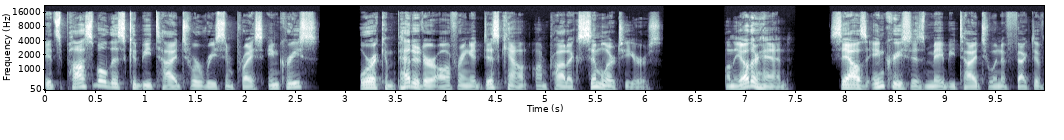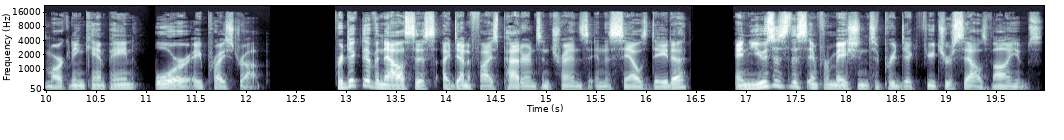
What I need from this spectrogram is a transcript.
it's possible this could be tied to a recent price increase or a competitor offering a discount on products similar to yours. On the other hand, Sales increases may be tied to an effective marketing campaign or a price drop. Predictive analysis identifies patterns and trends in the sales data and uses this information to predict future sales volumes.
